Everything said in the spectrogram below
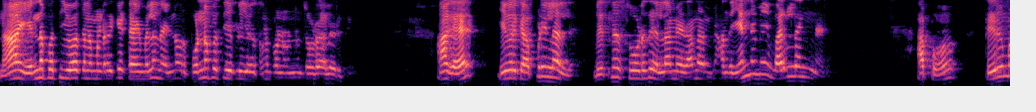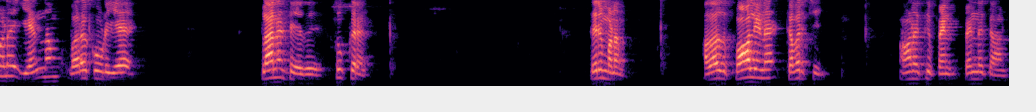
நான் என்னை பற்றி யோசனை பண்ணுறதுக்கே டைம் இல்லை. நான் இன்னொரு பொண்ணை பற்றி எப்படி யோசனை பண்ணணும்னு சொல்கிற ஆள் இருக்கு. ஆக இவருக்கு அப்படிலாம் இல்லை. பிஸ்னஸ் ஓடுது எல்லாமே தான். அந்த எண்ணமே வரலங்கன்னு அப்போது திருமண எண்ணம் வரக்கூடிய பிளானட் எது? சுக்கரன். திருமணம். அதாவது பாலின கவர்ச்சி. ஆணுக்கு பெண் பெண்ணுக்கு ஆண்.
